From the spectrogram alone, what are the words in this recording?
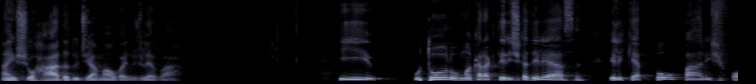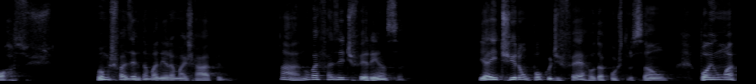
a enxurrada do dia mal vai nos levar. E o tolo, uma característica dele é essa: ele quer poupar esforços. Vamos fazer da maneira mais rápida. Ah, não vai fazer diferença. E aí tira um pouco de ferro da construção, põe uma,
